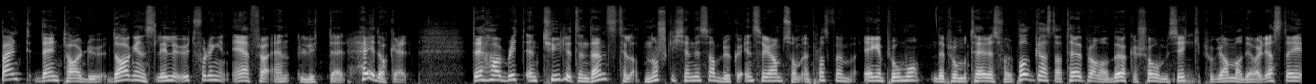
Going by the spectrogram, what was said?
Bernt, den tar du. Dagens lille utfordring er fra en lytter. Hei, dere. Det har blitt en tydelig tendens til at norske kjendiser bruker Instagram som en plattform for egen promo. Det promoteres for podkaster, TV-programmer, bøker, show, musikk, programmer de har vært gjester i,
